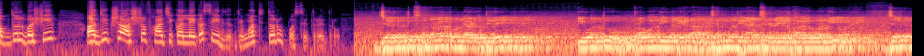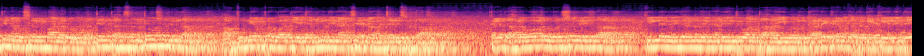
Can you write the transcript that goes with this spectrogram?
ಅಬ್ದುಲ್ ಬಶೀರ್, ಅಧ್ಯಕ್ಷ ಅಶ್ರಫ್ ಹಾಜಿ ಕಲ್ಲೇಗ ಸೇರಿದಂತೆ ಮತ್ತಿತರರು ಉಪಸ್ಥಿತರಿದ್ದರು. ಜಗತ್ತು ಸದಾ ಕೊಂಡಾಡುತ್ತಿದೆ. ಇವತ್ತು ಪ್ರವಾದಿವರ್ಯರ ಜನ್ಮ ದಿನಾಚರಣೆಯ ಭಾಗವಾಗಿ ಜಗತ್ತಿನ ಮುಸಲ್ಮಾನರು ಅತ್ಯಂತ ಸಂತೋಷದಿಂದ ಆ ಪುಣ್ಯಪ್ರವಾದಿಯ ಜನ್ಮದಿನಾಚರಣೆ ಜನ್ಮ ಆಚರಿಸುತ್ತಾ ಕಳೆದ ಹಲವಾರು ವರ್ಷಗಳಿಂದ ಕಿಲ್ಲೆ ಮೈದಾನದಲ್ಲಿ ನಡೆಯುತ್ತಿರುವಂತಹ ಈ ಒಂದು ಕಾರ್ಯಕ್ರಮದ ಬಗ್ಗೆ ಕೇಳಿದ್ದೆ.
